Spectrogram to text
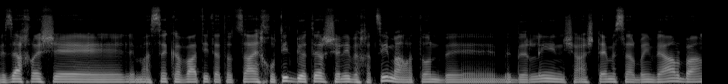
וזה אחרי שלמעשה קבעתי את התוצאה האיכותית ביותר שלי בחצי מרתון בברלין, שעה 12:44,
